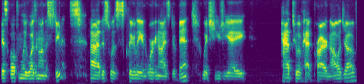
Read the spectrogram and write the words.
this ultimately wasn't on the students. Uh, this was clearly an organized event, which UGA had to have had prior knowledge of,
